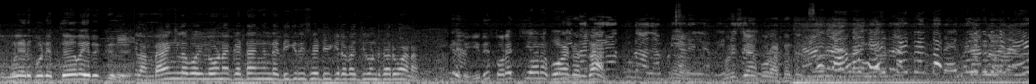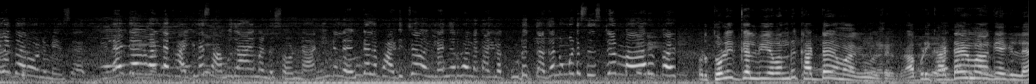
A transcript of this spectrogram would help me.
உங்களை எடுக்க வேண்டிய தேவை இருக்குது. பேங்க்ல போய் லோனை கேட்டாங்க இந்த டிகிரி சர்டிஃபிகேட் வச்சு கொண்டு தருவானா? இது- தொடர்ச்சியான போராட்டம் தான். தொடர்ச்சியான போராட்டம் கையில சமுதாயம் என்று சொன்னா நீங்கள் எங்களை படிச்ச இளைஞர்களோட கையில கொடுத்தாதான் உங்களோட சிஸ்டம் மாறுபடும். ஒரு தொழிற்கல்வியை வந்து கட்டாயமாக்குங்க சார். அப்படி கட்டாயமாக்கல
